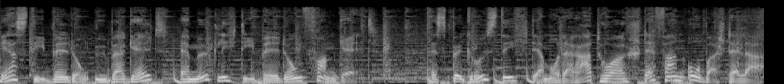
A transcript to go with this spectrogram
Erst die Bildung über Geld ermöglicht die Bildung von Geld. Es begrüßt dich der Moderator Stefan Obersteller.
